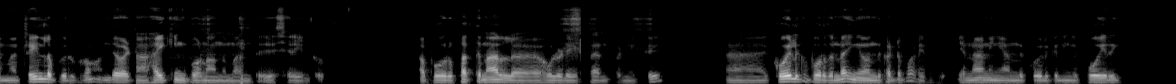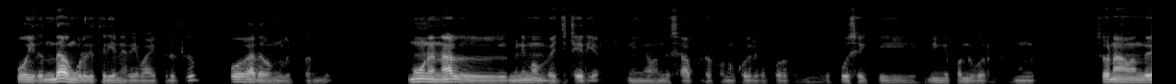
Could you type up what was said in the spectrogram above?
நம்ம ட்ரெயினில் போயிருக்கிறோம். இந்த வாட்டி ஹைக்கிங் போகலாம் அந்த மாதிரிட்டு சரின்ட்டு. அப்போது ஒரு பத்து நாள் ஹாலிடே பிளான் பண்ணிவிட்டு கோயிலுக்கு போகிறதுண்டா இங்கே வந்து கட்டுப்பாடு இருக்குது ஏன்னா நீங்கள் அந்த கோயிலுக்கு நீங்கள் போயிரு போயிருந்தால் உங்களுக்கு தெரிய நிறைய வாய்ப்பு இருக்குது போகாதவங்களுக்கு மூணு நாள் மினிமம் வெஜிடேரியன் நீங்கள் வந்து சாப்பிட்ருக்கணும் கோயிலுக்கு போகிறதுக்கு முன்னுக்கு பூசைக்கு நீங்கள் பங்கு போடுறதுக்கு முன்னுக்கு ஸோ நான் வந்து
